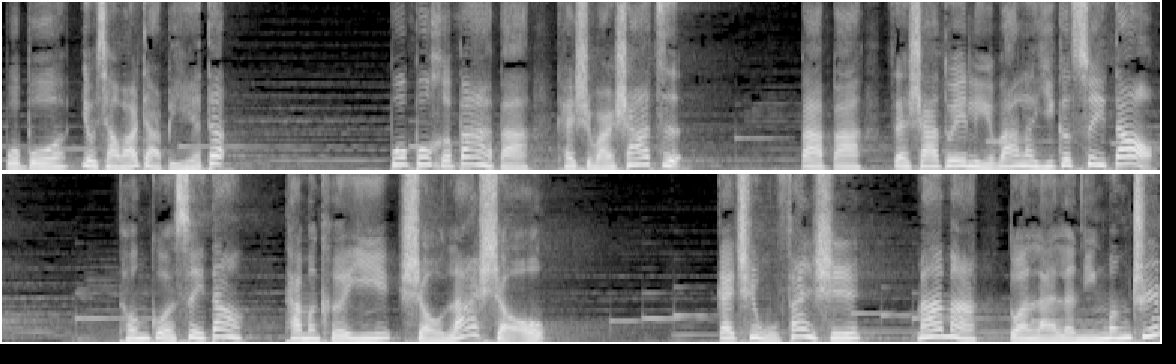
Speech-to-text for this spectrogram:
波波又想玩点别的。波波和爸爸开始玩沙子。爸爸在沙堆里挖了一个隧道，通过隧道，他们可以手拉手。该吃午饭时。妈妈端来了柠檬汁。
